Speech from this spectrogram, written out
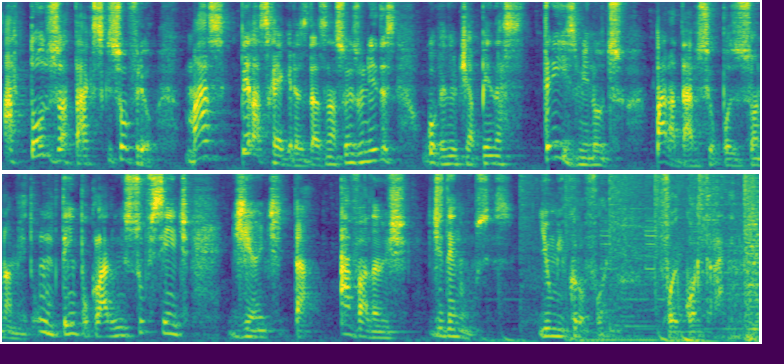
a todos os ataques que sofreu. Mas, pelas regras das Nações Unidas, o governo tinha apenas três minutos para dar o seu posicionamento. Um tempo, claro, insuficiente diante da avalanche de denúncias. E o microfone foi cortado.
